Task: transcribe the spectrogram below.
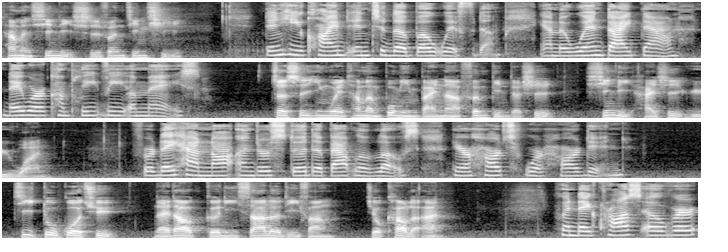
他们心里十分惊奇。 Then he climbed into the boat with them, and the wind died down. They were completely amazed. 这是因为他们不明白那分饼的事，心里还是鱼丸。For they had not understood about the loaves, their hearts were hardened. 既渡过去，来到格尼撒勒地方，就靠了岸。When they crossed over,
